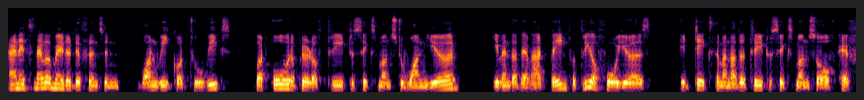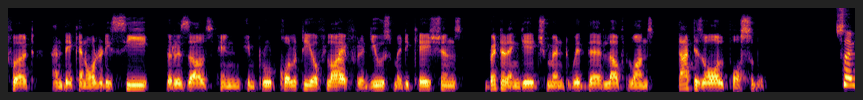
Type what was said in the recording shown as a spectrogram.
and it's never made a difference in one week or two weeks, but over a period of three to six months to one year, given that they've had pain for three or four years, it takes them another three to six months of effort, and they can already see the results in improved quality of life, reduced medications, better engagement with their loved ones. That is all possible. So,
